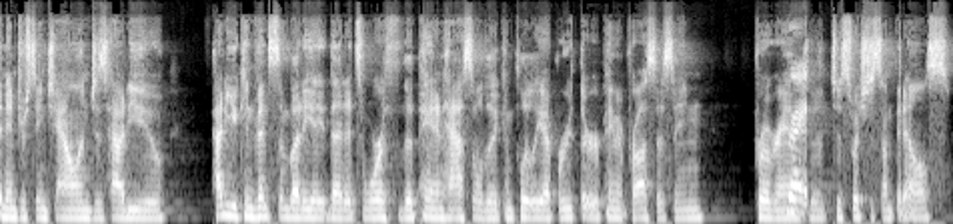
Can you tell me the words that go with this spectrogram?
an interesting challenge. Is how do you how do you convince somebody that it's worth the pain and hassle to completely uproot their payment processing program right. to, to switch to something else?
